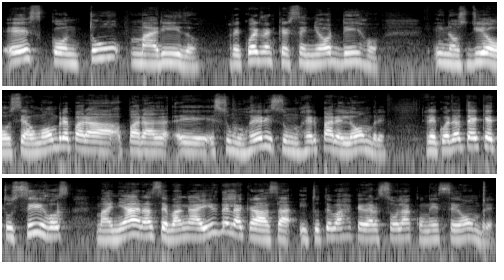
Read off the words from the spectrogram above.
es con tu marido. Recuerden que el Señor dijo y nos dio, o sea, un hombre para, para eh, su mujer y su mujer para el hombre. Recuérdate que tus hijos mañana se van a ir de la casa y tú te vas a quedar sola con ese hombre.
